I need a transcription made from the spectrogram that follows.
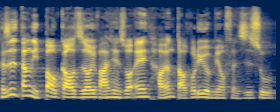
可是当你报高之后，又发现说，哎，好像导购率又没有粉丝数，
